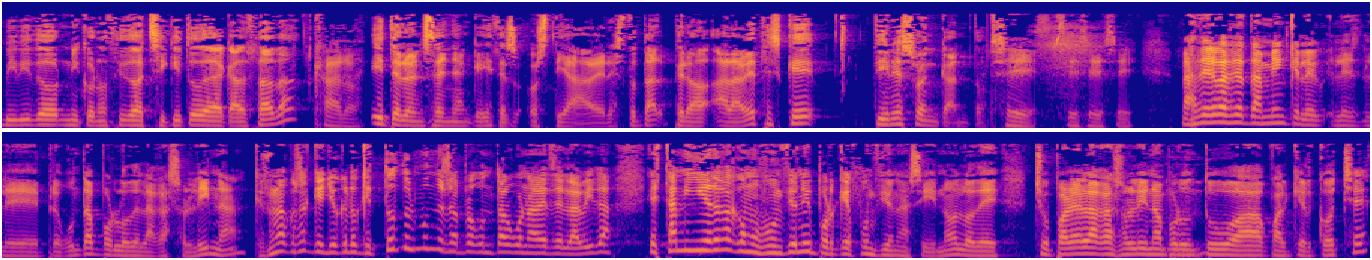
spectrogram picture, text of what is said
vivido ni conocido a Chiquito de la Calzada Claro. y te lo enseñan, que dices, hostia, a ver, es total, pero a la vez es que tiene su encanto. Sí, sí, sí, sí. Me hace gracia también que le, le- le pregunta por lo de la gasolina, que es una cosa que yo creo que todo el mundo se ha preguntado alguna vez en la vida. Esta mierda, ¿cómo funciona y por qué funciona así? ¿no? Lo de chuparle la gasolina por un tubo a cualquier coche.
